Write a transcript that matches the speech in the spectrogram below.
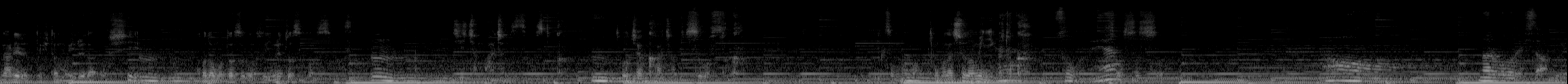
なれるって人もいるだろうし、うんうん子供と過ごす犬と過ごすとかうんうんじいちゃんばあちゃんと過ごすとかうん父ちゃん母ちゃんと過ごすとかいつも友達と飲みに行くとか、そうね。そうそうそう、ああなるほどでした。うん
